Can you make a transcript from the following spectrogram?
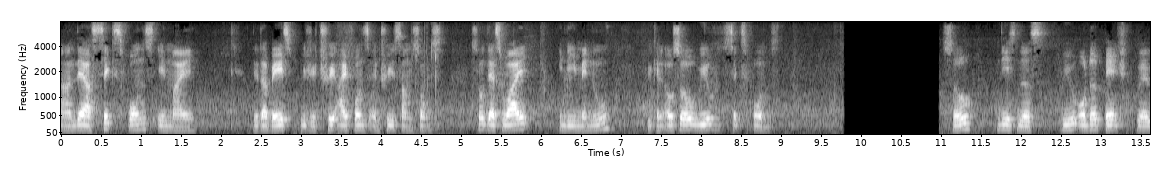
uh, there are six phones in my database which is three iPhones and three Samsungs. So that's why in the menu we can also view six phones. So this is the view order page where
